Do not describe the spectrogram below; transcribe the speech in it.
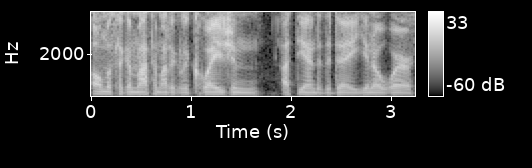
almost like a mathematical equation at the end of the day? You know, where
